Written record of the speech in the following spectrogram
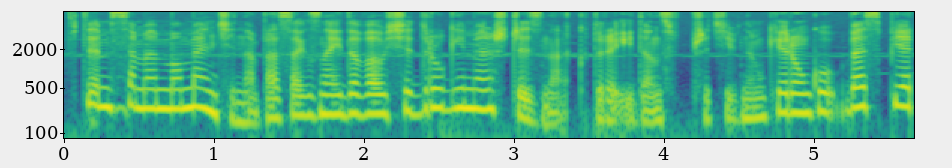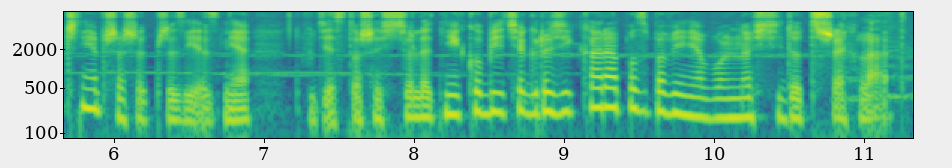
W tym samym momencie na pasach znajdował się drugi mężczyzna, który idąc w przeciwnym kierunku bezpiecznie przeszedł przez jezdnię. 26-letniej kobiecie grozi kara pozbawienia wolności do 3 lat.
